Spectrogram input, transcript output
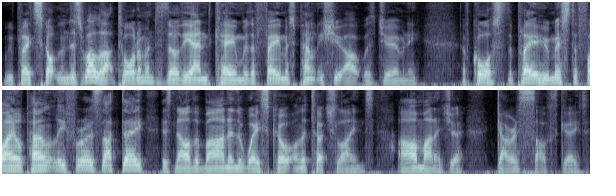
We played Scotland as well at that tournament, though the end came with a famous penalty shootout with Germany. Of course, the player who missed the final penalty for us that day is now the man in the waistcoat on the touchlines, our manager, Gareth Southgate.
